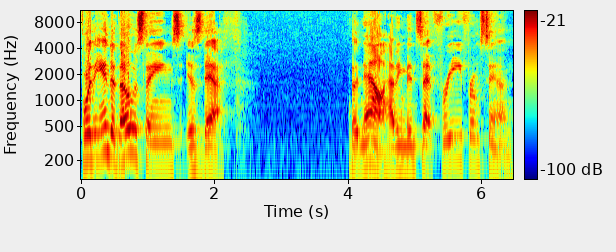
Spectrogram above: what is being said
For the end of those things is death. But now, having been set free from sin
